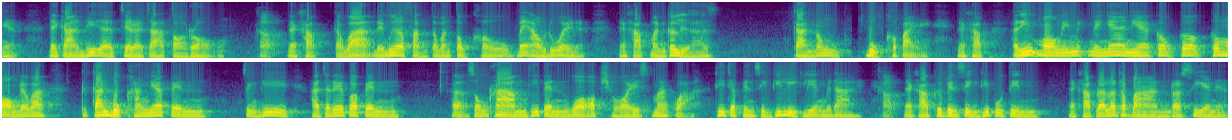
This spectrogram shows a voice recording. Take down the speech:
เนี่ย ในการที่จะเจรจาต่อรองนะครับ แต่ว่าในเมื่อฝั่งตะวันตกเขาไม่เอาด้วยเนี่ยนะครับ มันก็เหลือการต้องบุกเข้าไปนะครับ อันนี้มองในในแง่นี้ก็ก็ก็มองได้ว่าการบุกครั้งนี้เป็นสิ่งที่อาจจะเรียกว่าเป็นสงครามที่เป็น war of choice มากกว่า ที่จะเป็นสิ่งที่หลีกเลี่ยงไม่ได้นะครับ คือเป็นสิ่งที่ปูตินนะครับและรัฐบาลรัสเซียเนี่ย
